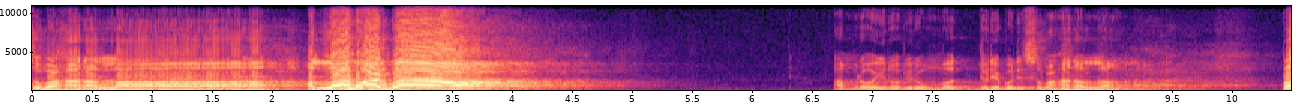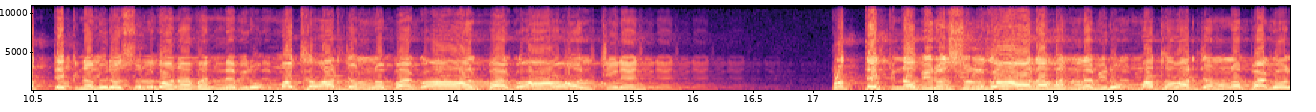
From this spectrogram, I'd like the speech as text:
সুবাহান আল্লাহ আল্লাহ আমরা ওই নবীর উম্মত জুড়ে বলি সুবাহান আল্লাহ প্রত্যেক নবী রসুলগণ আমার নবীর উম্মত হওয়ার জন্য পাগল পাগল ছিলেন। প্রত্যেক নবী রসুলগণ আমার নবীর উম্মত হওয়ার জন্য পাগল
